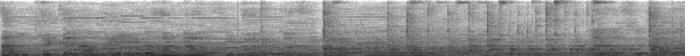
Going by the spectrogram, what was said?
ਸੰਤ ਜਨਮੇਰ ਹਜਾ ਸਿਗਰ ਜਸਦਾ ਜਸਦਾ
